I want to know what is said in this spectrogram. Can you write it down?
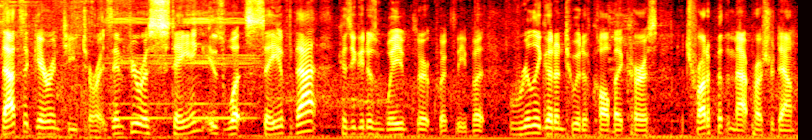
that's a guaranteed turret. Zamphira staying is what saved that because you could just wave clear it quickly. But really good intuitive call by Curse to try to put the map pressure down.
